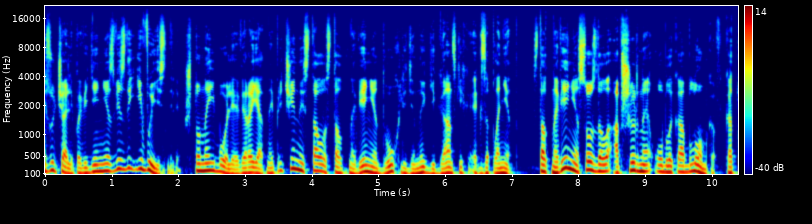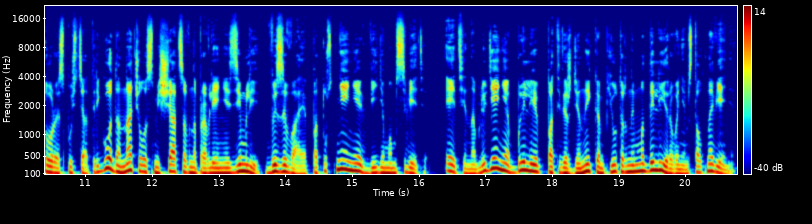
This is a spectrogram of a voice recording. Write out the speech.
изучали поведение звезды и выяснили, что наиболее вероятной причиной стало столкновение двух ледяных гигантских экзопланет. Столкновение создало обширное облако обломков, которое спустя три года начало смещаться в направлении Земли, вызывая потускнение в видимом свете. Эти наблюдения были подтверждены компьютерным моделированием столкновения.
